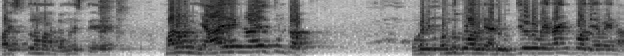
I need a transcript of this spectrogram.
పరిస్థితులు మనం గమనిస్తే మనం న్యాయంగా వెళ్తుంటాం. ఒకటి పొందుకోవాలని అది ఉద్యోగమైనా ఇంకోది ఏమైనా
